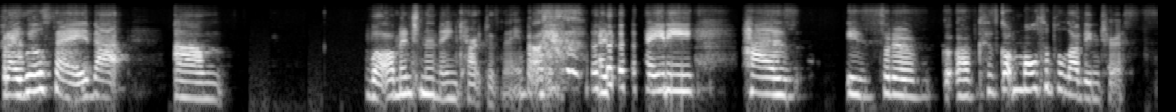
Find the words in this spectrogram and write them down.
but I will say that, um, well, I'll mention the main character's name, but Katie has is sort of uh, has got multiple love interests.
